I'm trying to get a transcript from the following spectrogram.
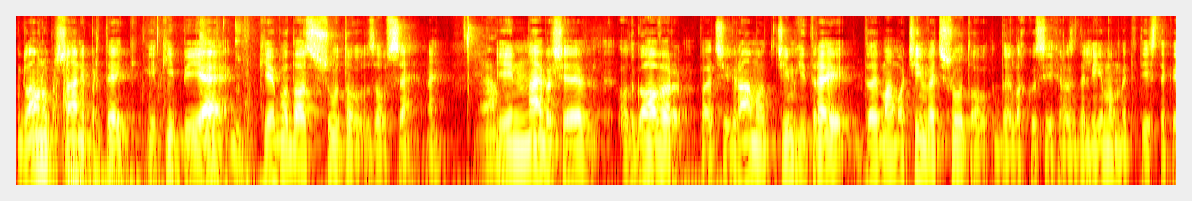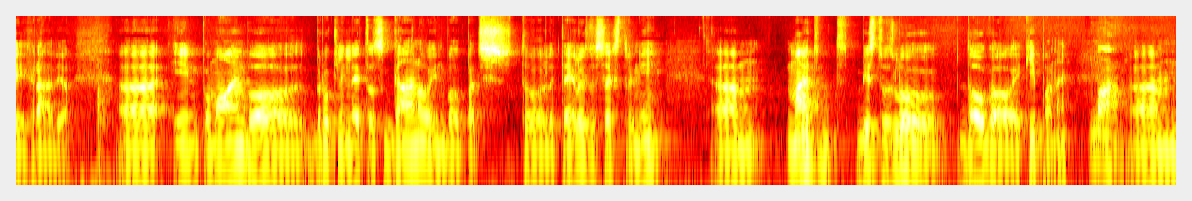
glavno vprašanje pri tej ekipi je, kje bo dosti šutov za vse. Ja. In najbrž je odgovor, da če igramo čim hitreje, da imamo čim več šutov, da lahko si jih razdelimo med tiste, ki jih rabijo. Uh, in po mojem bo Brooklyn letos ganil in bo pač to letelo iz vseh strani. Um, Imajo tudi v bistvu zelo dolgo ekipo, um,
